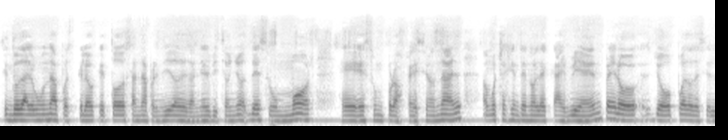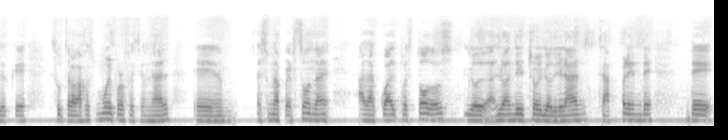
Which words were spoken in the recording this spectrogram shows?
Sin duda alguna, pues creo que todos han aprendido de Daniel Bisoño, de su humor, eh, es un profesional, a mucha gente no le cae bien, pero yo puedo decirles que su trabajo es muy profesional, eh, es una persona a la cual pues todos lo, lo han dicho y lo dirán, se aprende de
